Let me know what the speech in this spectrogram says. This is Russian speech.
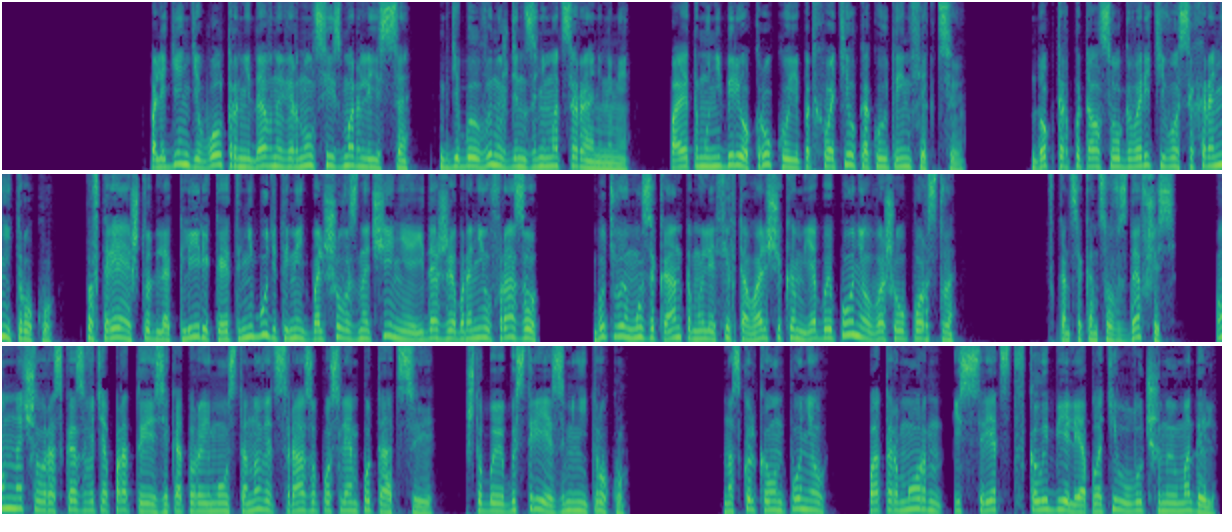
По легенде, Уолтер недавно вернулся из Марлисса, где был вынужден заниматься ранеными, поэтому не берег руку и подхватил какую-то инфекцию. Доктор пытался уговорить его сохранить руку, повторяя, что для клирика это не будет иметь большого значения, и даже обронил фразу «Будь вы музыкантом или фехтовальщиком, я бы понял ваше упорство». В конце концов, сдавшись, он начал рассказывать о протезе, который ему установят сразу после ампутации, чтобы быстрее заменить руку. Насколько он понял, Паттер Морн из средств колыбели оплатил улучшенную модель.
